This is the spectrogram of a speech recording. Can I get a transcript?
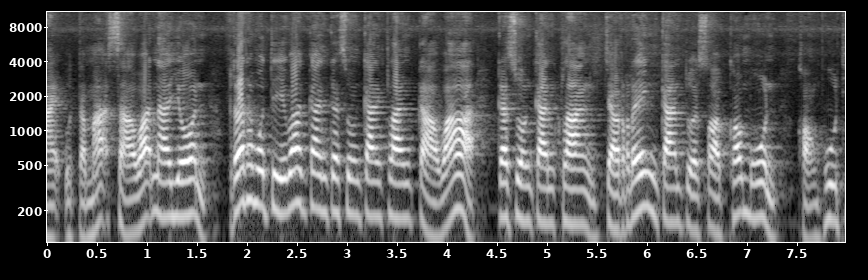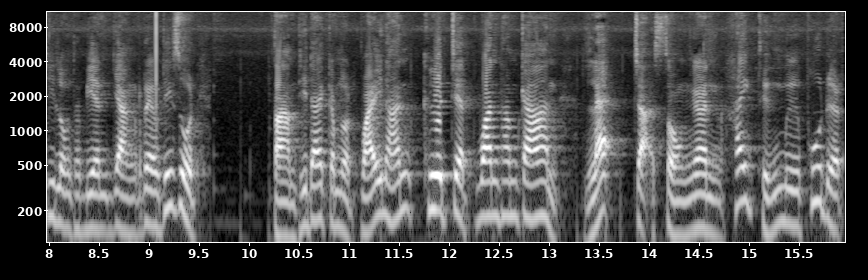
นายอุตมะสาวนายน รัฐมนตรีว่าการกระทรวงการคลังกล่าวว่า กระทรวงการคลังจะเร่งการตรวจสอบข้อมูลของผู้ที่ลงทะเบียนอย่างเร็วที่สุด ตามที่ได้กำหนดไว้นั้นคือ 7 วันทำการ และจะส่งเงินให้ถึงมือผู้เดือด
